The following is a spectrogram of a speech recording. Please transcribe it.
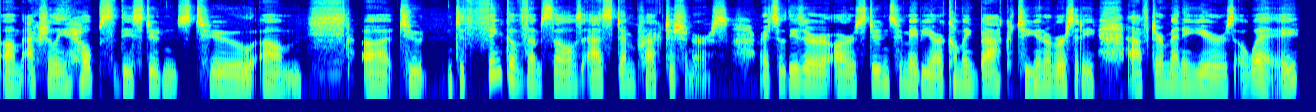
um, actually helps these students to um, uh, to to think of themselves as STEM practitioners, right? So these are our students who maybe are coming back to university after many years away,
